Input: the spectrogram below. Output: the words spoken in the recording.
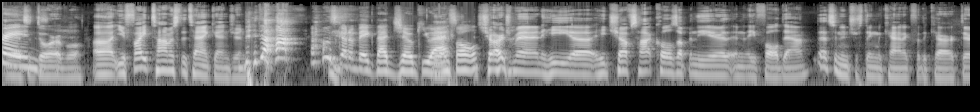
trains. it's adorable. Uh, you fight Thomas the Tank Engine. I was gonna make that joke, you asshole. Charge man, he uh, he chuffs hot coals up in the air and they fall down. That's an interesting mechanic for the character.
